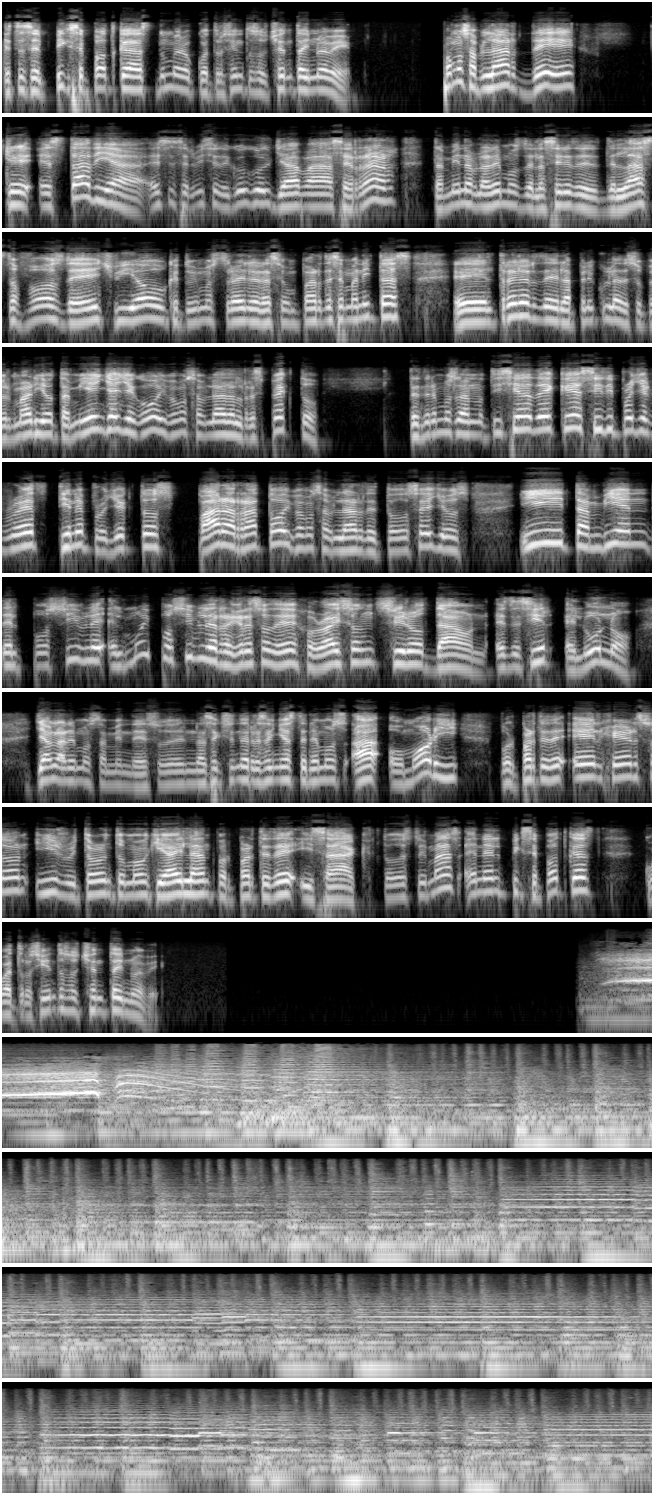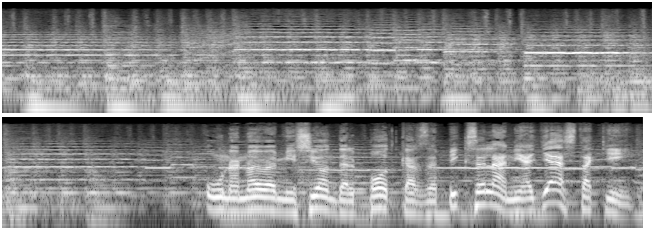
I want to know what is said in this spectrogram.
Este es el Pixel Podcast número 489. Vamos a hablar de que Stadia, ese servicio de Google, ya va a cerrar. También hablaremos de la serie de The Last of Us de HBO, que tuvimos tráiler hace un par de semanitas. El tráiler de la película de Super Mario también ya llegó y vamos a hablar al respecto tendremos la noticia de que CD Projekt Red tiene proyectos para rato y vamos a hablar de todos ellos. Y también del posible, el muy posible regreso de Horizon Zero Dawn, es decir, el 1. Ya hablaremos también de eso. En la sección de reseñas tenemos a Omori por parte de El Gerson y Return to Monkey Island por parte de Isaac. Todo esto y más en el Pixel Podcast 489. Una nueva emisión del podcast de Pixelania ya está aquí.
